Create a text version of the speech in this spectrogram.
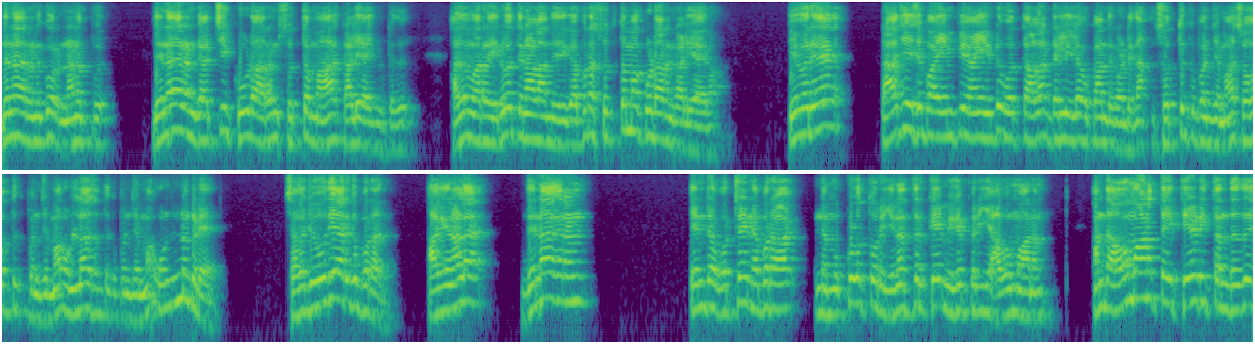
தினகரனுக்கு ஒரு நினப்பு. தினகரன் கட்சி கூடாரம் சுத்தமாக காலியாகிவிட்டது. அதுவும் வர இருபத்தி நாலாம் தேதிக்கு அப்புறம் சுத்தமா கூடாரம் காலி ஆயிரும் இவரு ராஜ்யசபா எம்பி வாங்கிட்டு ஒத்தாளா டெல்லியில உட்காந்துக்க வேண்டியதான் சொத்துக்கு பஞ்சமா சுகத்துக்கு பஞ்சமா உல்லாசத்துக்கு பஞ்சமா ஒன்றும் கிடையாது. சகஜோதியா இருக்க போறாரு. ஆகையினால தினகரன் என்ற ஒற்றை நபரால் இந்த முக்குளத்தூர் இனத்திற்கே மிகப்பெரிய அவமானம். அந்த அவமானத்தை தேடி தந்தது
